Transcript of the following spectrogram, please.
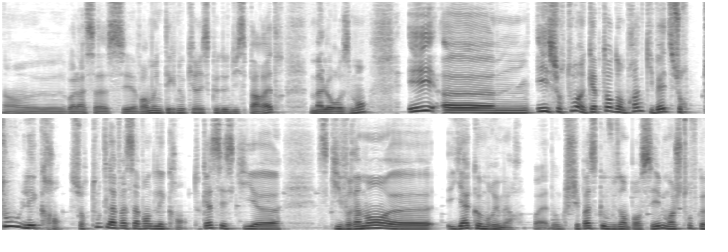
Hein, euh, voilà, c'est vraiment une techno qui risque de disparaître, malheureusement. Et, euh, surtout un capteur d'empreinte qui va être sur tout l'écran, sur toute la face avant de l'écran. En tout cas, c'est euh, ce qui vraiment il y a comme rumeur. donc je sais pas ce que vous en pensez. Moi, je trouve que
